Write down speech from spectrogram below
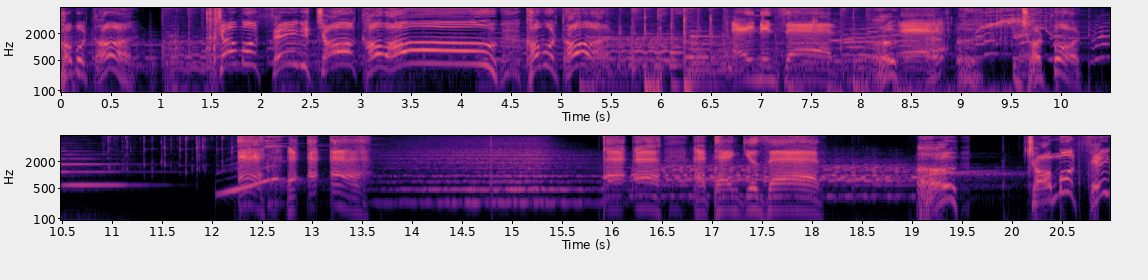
খবরদার চামচ সিং চা খাওয়াও খবরদার নিন স্যার ঝটপট। থ্যাংক ইউ স্যার চামচ সিং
